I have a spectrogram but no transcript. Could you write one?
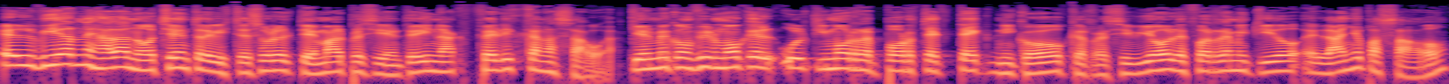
El viernes a la noche entrevisté sobre el tema al presidente de INAC, Félix Kanazawa, quien me confirmó que el último reporte técnico que recibió le fue remitido el año pasado,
